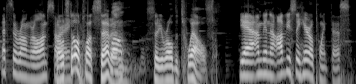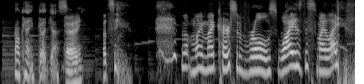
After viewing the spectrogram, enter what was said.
That's the wrong roll. I'm sorry. Well, it's still a plus seven. Well- so you rolled a 12. Yeah, I'm gonna obviously hero point this. Okay, good guess. Okay. Let's see. my my curse of rolls. Why is this my life?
